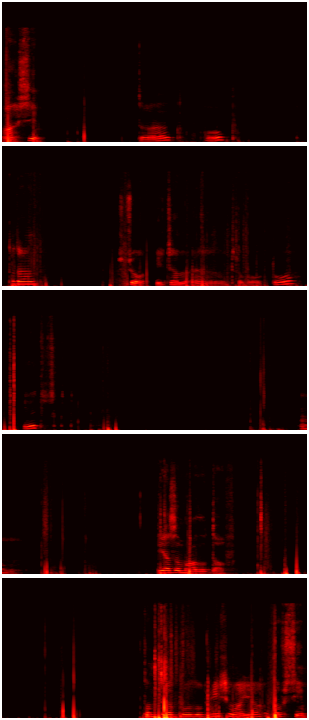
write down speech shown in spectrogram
А, сім. Так. Оп. Та-дам. Що, і там е, треба то. І це Я замало дав. Там треба було 8, а я дав 7.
